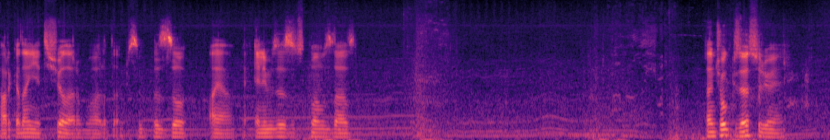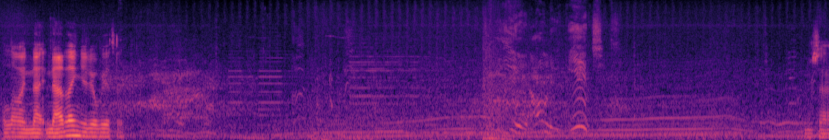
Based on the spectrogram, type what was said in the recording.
Arkadan yetişiyorlar bu arada. Bizim hızlı ayağı. Elimizi hızlı tutmamız lazım. Sen çok güzel sürüyor yani. Allah ne- nereden geliyor bu yetenek? Güzel.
